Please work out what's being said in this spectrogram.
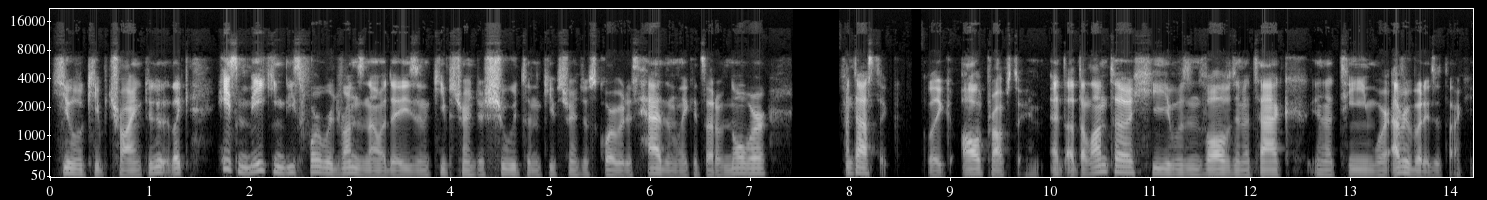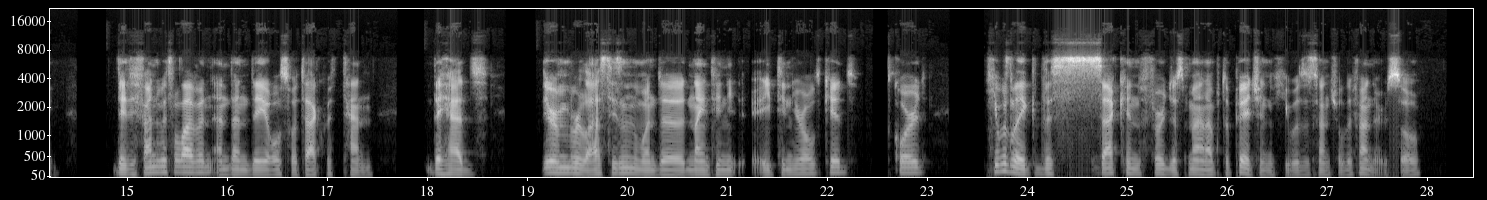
he will keep trying to do it. Like he's making these forward runs nowadays and keeps trying to shoot and keeps trying to score with his head and like it's out of nowhere. Fantastic. Like all props to him. At Atalanta, he was involved in attack in a team where everybody's attacking they defend with 11 and then they also attack with 10 they had you remember last season when the 19 18 year old kid scored? He was like the second furthest man up the pitch and he was a central defender so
